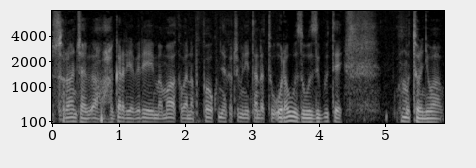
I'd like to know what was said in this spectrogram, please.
Solange ahagarariye abereye mama akaba na papa we ku myaka cumi n'itandatu urawuzi uwuzi gute nk'umuturanyi wabo?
